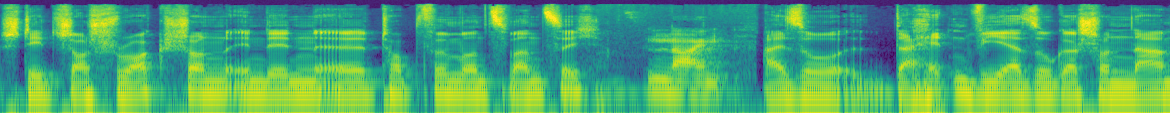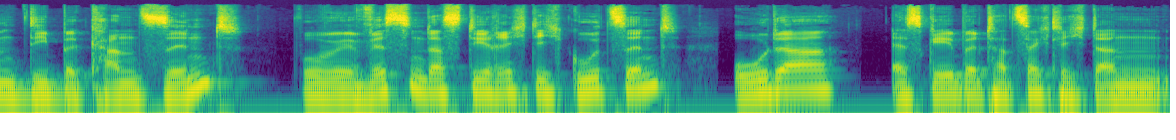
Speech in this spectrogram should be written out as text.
Steht Josh Rock schon in den äh, Top 25? Nein. Also da hätten wir ja sogar schon Namen, die bekannt sind, wo wir wissen, dass die richtig gut sind. Oder es gäbe tatsächlich dann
